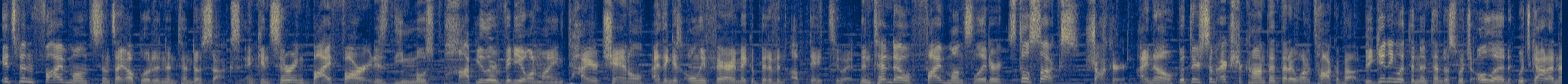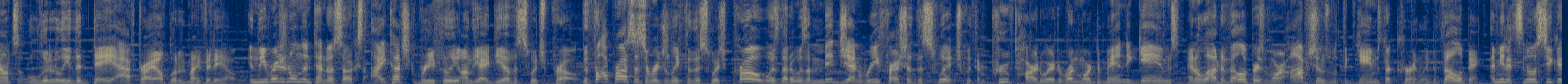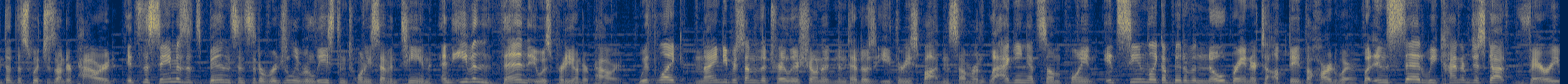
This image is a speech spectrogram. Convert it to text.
It's been five months since I uploaded Nintendo Sucks, and considering by far it is the most popular video on my entire channel, I think it's only fair I make a bit of an update to it. Nintendo, five months later, still sucks. Shocker, I know, but there's some extra content that I want to talk about, beginning with the Nintendo Switch OLED, which got announced literally the day after I uploaded my video. In the original Nintendo Sucks, I touched briefly on the idea of a Switch Pro. The thought process originally for the Switch Pro was that it was a mid-gen refresh of the Switch with improved hardware to run more demanding games and allow developers more options with the games they're currently developing. I mean, it's no secret that the Switch is underpowered. It's the same as it's been since it originally released in 2017, and even then it was pretty underpowered. With like 90% of the trailers shown at Nintendo's E3 spot in summer lagging at some point, it seemed like a bit of a no-brainer to update the hardware. But instead, we kind of just got very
